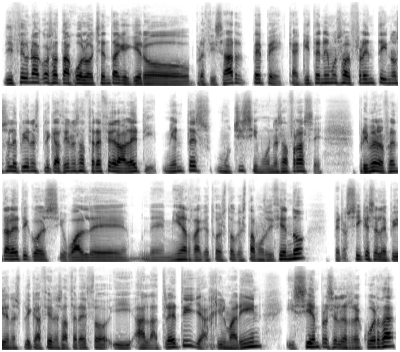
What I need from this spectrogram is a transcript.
Dice una cosa Tajuelo 80 que quiero precisar, Pepe, que aquí tenemos al frente y no se le piden explicaciones a Cerezo y a. Mientes muchísimo en esa frase. Primero, el Frente Atlético es igual de, mierda que todo esto que estamos diciendo, pero sí que se le piden explicaciones a Cerezo y al Atleti y a Gilmarín y siempre se les recuerda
